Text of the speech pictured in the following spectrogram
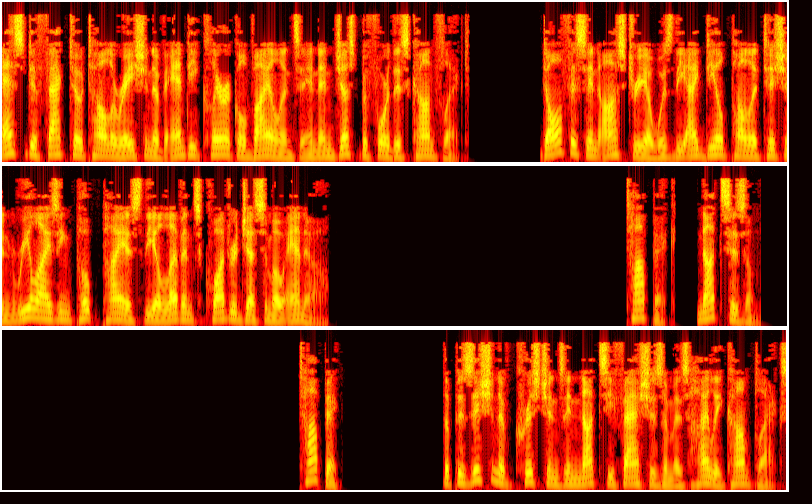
S de facto toleration of anti-clerical violence in and just before this conflict. Dollfuss in Austria was the ideal politician realizing Pope Pius XI's quadragesimo anno. Nazism The position of Christians in Nazi fascism is highly complex.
